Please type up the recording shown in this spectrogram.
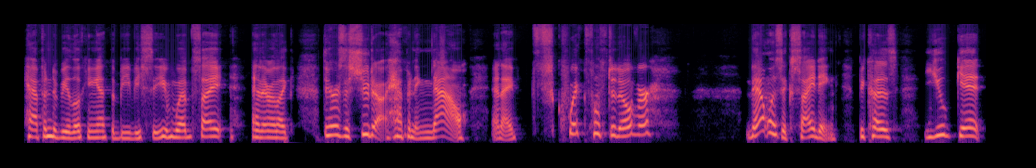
happened to be looking at the BBC website and they were like, there's a shootout happening now. And I quick flipped it over. That was exciting because you get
